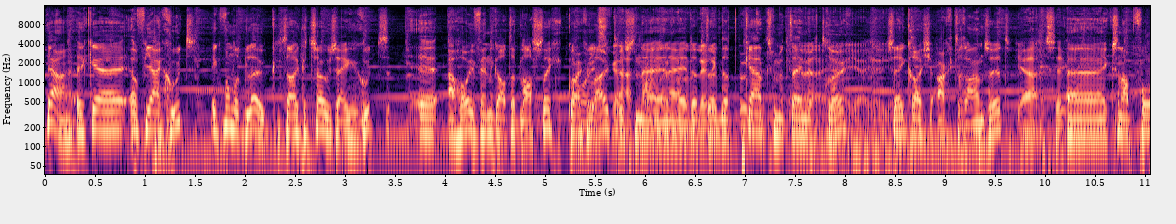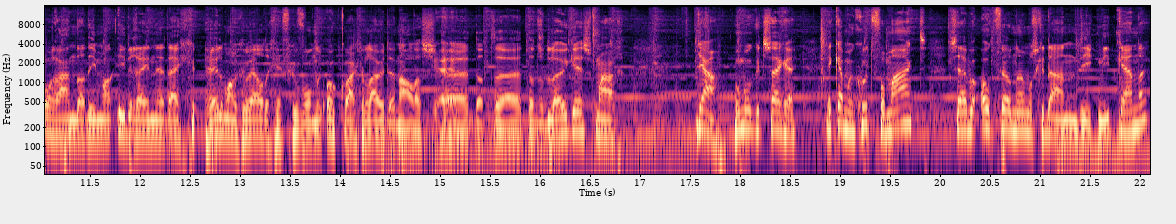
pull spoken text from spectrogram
Ja, ik, eh, of ja, goed. Ik vond het leuk, zal ik het zo zeggen. Goed, eh Ahoy vind ik altijd lastig qua Ahoy geluid. dus nee, nee, dat, dat kaatst meteen weer terug. Zeker als je achteraan zit. Ja, zeker. Eh, ik snap vooraan dat iemand, iedereen het echt helemaal geweldig heeft gevonden. Ook qua geluid en alles. Eh, dat, eh, dat het leuk is. Maar ja, hoe moet ik het zeggen? Ik heb hem goed vermaakt. Ze hebben ook veel nummers gedaan die ik niet kende.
